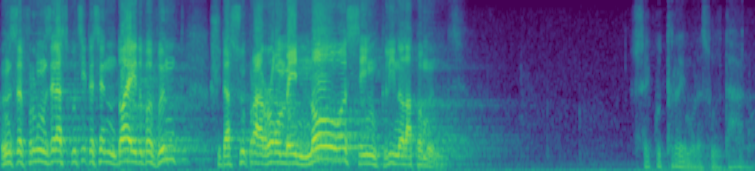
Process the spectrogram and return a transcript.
însă frunzele ascuțite se îndoaie după vânt și deasupra Romei nouă se înclină la pământ se cutremură sultanul,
